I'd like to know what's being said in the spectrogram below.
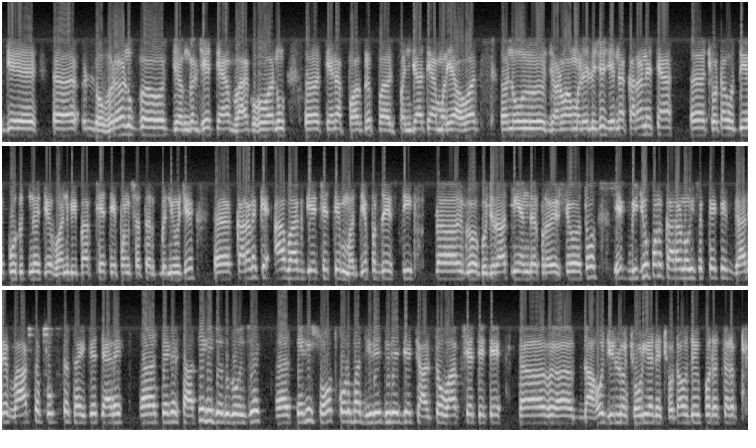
જે ડોભરણ જંગલ છે ત્યાં વાઘ હોવાનું તેના પગ પંજા ત્યાં મળ્યા હોવાનું જાણવા મળેલું છે. જેના કારણે ત્યાં અ, છોટાઉદેપુરનો જે વન વિભાગ છે તે પણ સતર્ક બન્યું છે. કારણ કે આ વાઘ જે છે તે મધ્યપ્રદેશથી ગુજરાતની અંદર પ્રવેશ્યો હતો. એક બીજું પણ કારણ હોઈ શકે કે જ્યારે વાઘ પુખ્ત થાય છે, ત્યારે તેને સાથીની જરૂર હોય છે. તેની શોધખોળમાં ધીરે ધીરે જે ચાલતો વાઘ છે તે તે દાહોદ જિલ્લો છોડી અને છોટાઉદેપુર તરફ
